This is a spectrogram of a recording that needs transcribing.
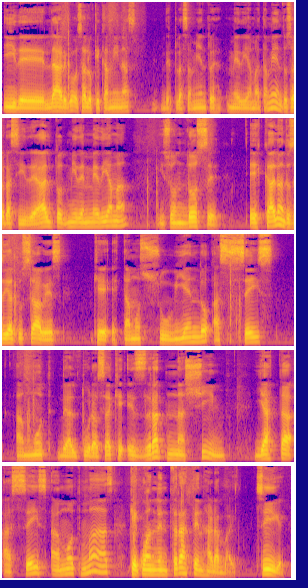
y de largo, o sea, lo que caminas, desplazamiento es media ma también. Entonces, ahora si de alto mide media ma y son 12 escalones, entonces ya tú sabes que estamos subiendo a 6 amot de altura. O sea que Ezrat Nashim ya está a 6 amot más que cuando entraste en Harabait. Sigue.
